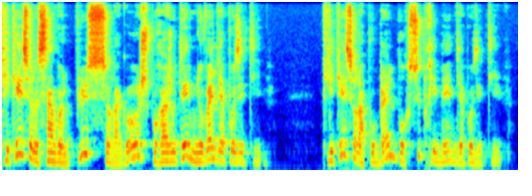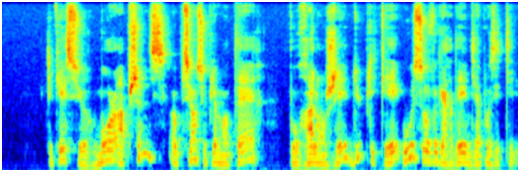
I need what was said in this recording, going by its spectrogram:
Cliquez sur le symbole plus sur la gauche pour ajouter une nouvelle diapositive. Cliquez sur la poubelle pour supprimer une diapositive. Cliquez sur More Options, options supplémentaires, pour rallonger, dupliquer ou sauvegarder une diapositive.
